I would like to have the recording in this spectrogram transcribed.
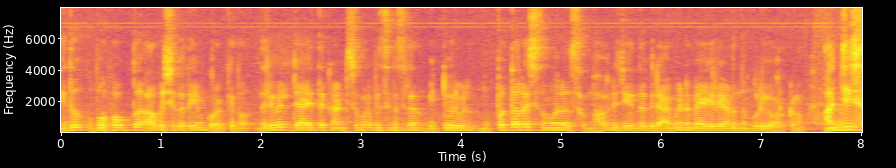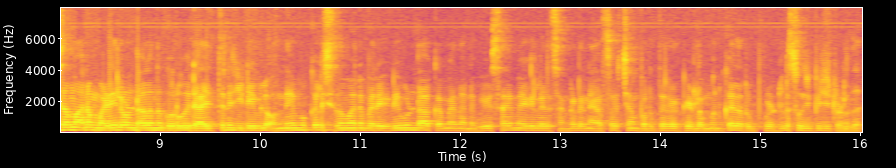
ഇത് ഉപഭോക്തൃ ആവശ്യകതയും കുറയ്ക്കുന്നു. നിലവിൽ രാജ്യത്തെ കൺസ്യൂമർ ബിസിനസ്സിലെ വിറ്റുവരവിൽ മുപ്പത്താറ് ശതമാനം സംഭാവന ചെയ്യുന്ന ഗ്രാമീണ മേഖലയാണെന്നും കൂടി ഓർക്കണം. അഞ്ച് ശതമാനം മഴയിലുണ്ടാകുന്ന കുറവ് രാജ്യത്തിന്റെ ജി ഡി പിയിൽ ഒന്നേ മുക്കാൽ ശതമാനം വരെ ഇടിവുണ്ടാക്കാമെന്നാണ് വ്യവസായ മേഖലയിലെ സംഘടന അസോച്ചാൻ പുറത്തിറക്കിയുള്ള മുൻകാല റിപ്പോർട്ടിൽ സൂചിപ്പിച്ചിട്ടുള്ളത്.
